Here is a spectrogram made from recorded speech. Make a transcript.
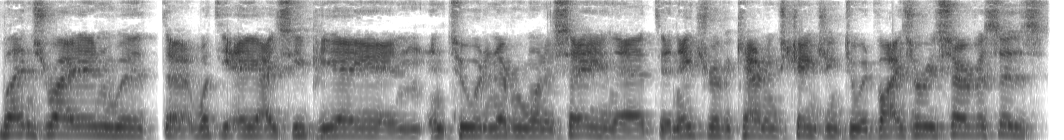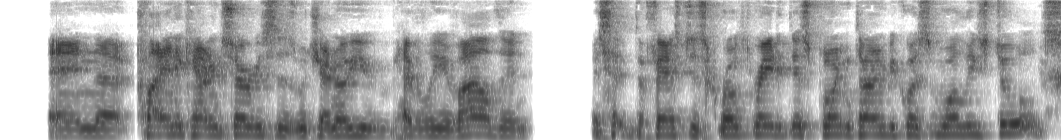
blends right in with uh, what the AICPA and Intuit and everyone is saying that the nature of accounting is changing to advisory services and uh, client accounting services, which I know you're heavily involved in. Is the fastest growth rate at this point in time because of all these tools?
